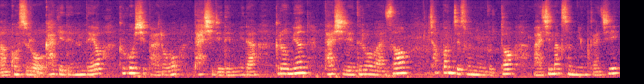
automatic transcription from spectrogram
어, 곳으로 가게 되는데요. 그곳이 바로 다실이 됩니다. 그러면 다실에 들어와서 첫 번째 손님부터 마지막 손님까지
